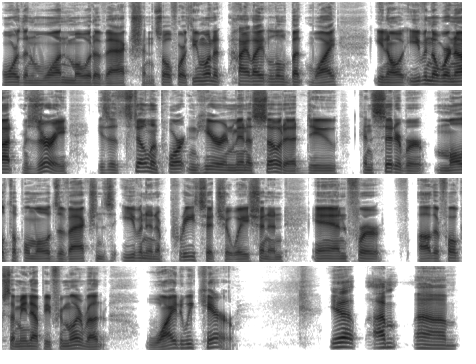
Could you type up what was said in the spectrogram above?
more than one mode of action, so forth. You want to highlight a little bit why, you know, even though we're not Missouri, is it still important here in Minnesota to consider multiple modes of actions, even in a pre situation? And and for other folks that may not be familiar about, why do we care? Yeah, I'm um,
